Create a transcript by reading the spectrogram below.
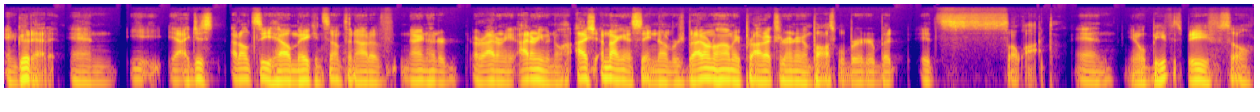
and good at it. And yeah, I just I don't see how making something out of 900 or I don't e- I don't even know. I I'm not going to say numbers, but I don't know how many products are in an Impossible Burger, but it's a lot. And you know, beef is beef. So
